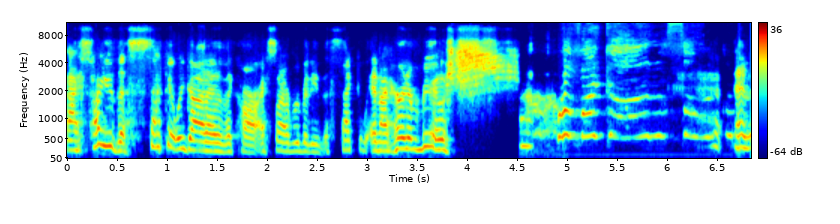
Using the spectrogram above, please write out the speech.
I saw you the second we got out of the car. I saw everybody the second, and I heard everybody go shh. Oh my god. so And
